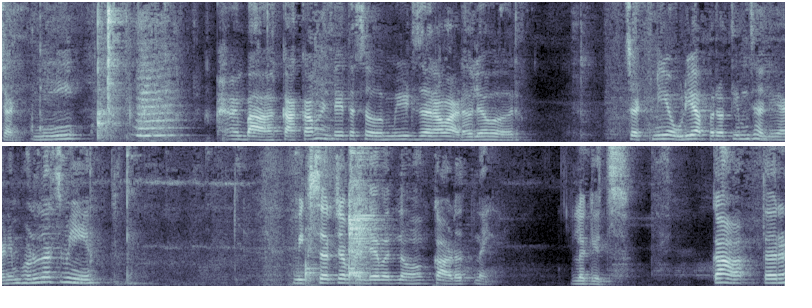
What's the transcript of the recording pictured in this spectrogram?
चटणी. बा काका म्हणते तसं मीठ जरा वाढवल्यावर चटणी एवढी अप्रतिम झाली आणि म्हणूनच मी मिक्सरच्या भांड्यामधनं काढत नाही. लगेच. का? तर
